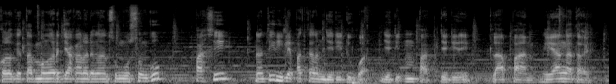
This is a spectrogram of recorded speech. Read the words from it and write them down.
kalau kita mengerjakan dengan sungguh-sungguh pasti nanti dilipatkan menjadi dua jadi empat jadi delapan ya nggak tahu ya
